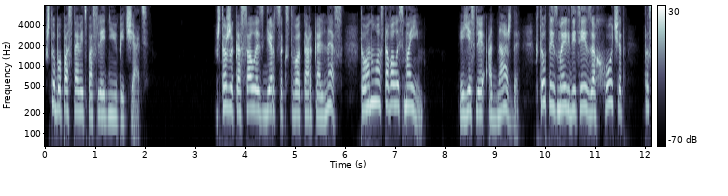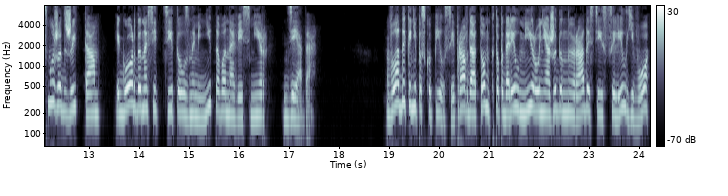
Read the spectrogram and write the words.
чтобы поставить последнюю печать. Что же касалось герцогства Таркальнес, то оно оставалось моим. И если однажды кто-то из моих детей захочет, то сможет жить там и гордо носить титул знаменитого на весь мир деда. Владыка не поскупился, и правда о том, кто подарил миру неожиданную радость и исцелил его,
